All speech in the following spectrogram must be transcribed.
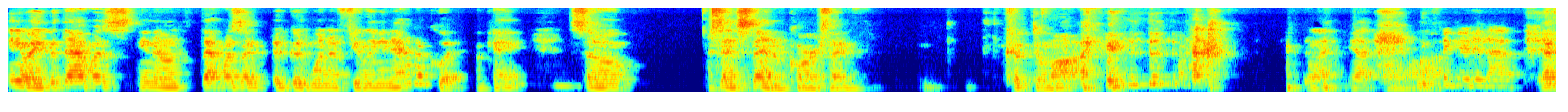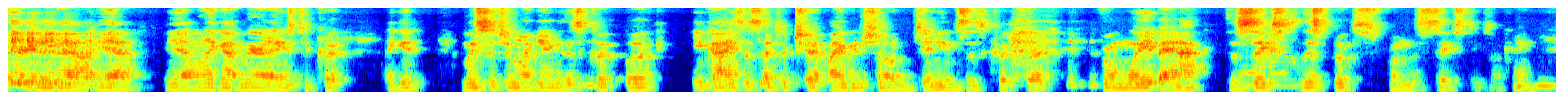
anyway, but that was you know that was a, a good one of feeling inadequate. Okay, mm-hmm. so since then, of course, I've cooked a lot. yeah, a lot. You figured it out. I figured it out. Yeah, yeah. When I got married, I used to cook. I get my sister-in-law gave me this cookbook. You guys, it's such a trip. I even showed James this cookbook from way back. The wow. six. This book's from the '60s. Okay, mm -hmm.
